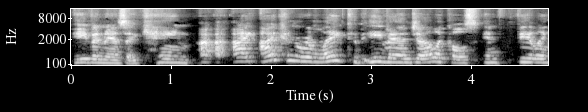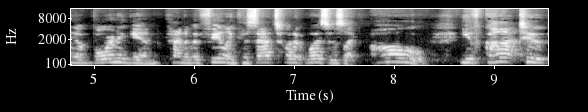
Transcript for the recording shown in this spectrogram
even as I came, I, I, I, can relate to the evangelicals in feeling a born again kind of a feeling because that's what it was. It was like, oh, you've got to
